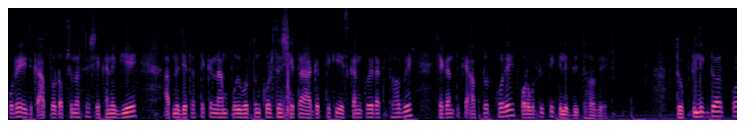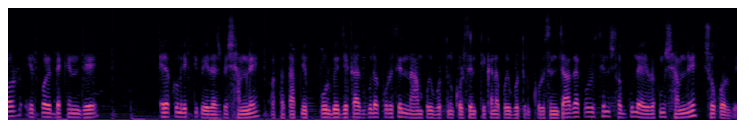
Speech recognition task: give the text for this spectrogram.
পরে এই যে আপলোড অপশন আছে, সেখানে গিয়ে আপনি যেটা থেকে নাম পরিবর্তন করছেন সেটা আগের থেকে স্ক্যান করে রাখতে হবে। সেখান থেকে আপলোড করে পরবর্তীতে ক্লিক দিতে হবে। তো ক্লিক দেওয়ার পর এরপরে দেখেন যে এরকমের একটি পেজ আসবে সামনে। অর্থাৎ আপনি পূর্বে যে কাজগুলো করেছেন, নাম পরিবর্তন করেছেন, ঠিকানা পরিবর্তন করেছেন, যা যা করেছেন, সবগুলো এরকম সামনে শো করবে।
